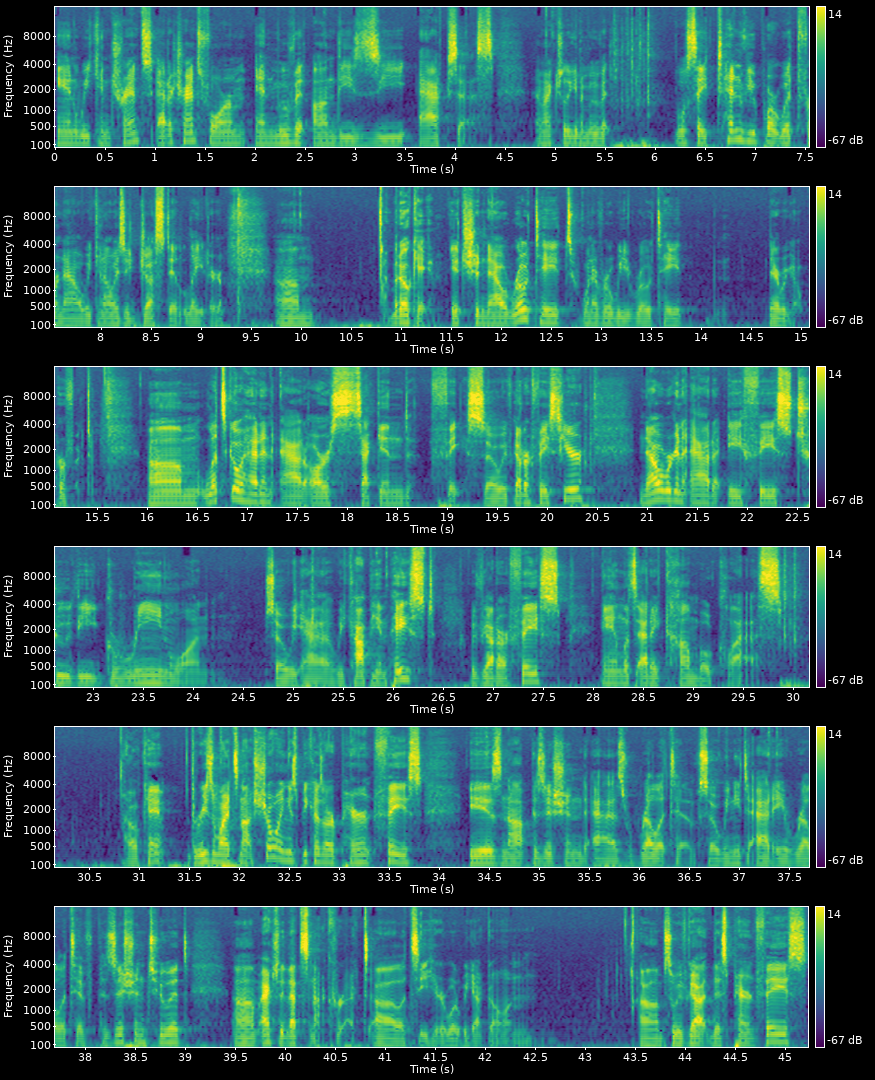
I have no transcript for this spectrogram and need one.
and we can trans add a transform and move it on the z-axis. I'm actually going to move it, we'll say 10 viewport width for now. We can always adjust it later. Um, but okay, it should now rotate whenever we rotate. There we go, perfect. Um, let's go ahead and add our second face. So we've got our face here. Now we're going to add a face to the green one. So we, add, we copy and paste. We've got our face, and let's add a combo class. Okay, the reason why it's not showing is because our parent face is not positioned as relative. So we need to add a relative position to it. Um, actually, that's not correct. Uh, let's see here. What do we got going? Um, so we've got this parent face.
